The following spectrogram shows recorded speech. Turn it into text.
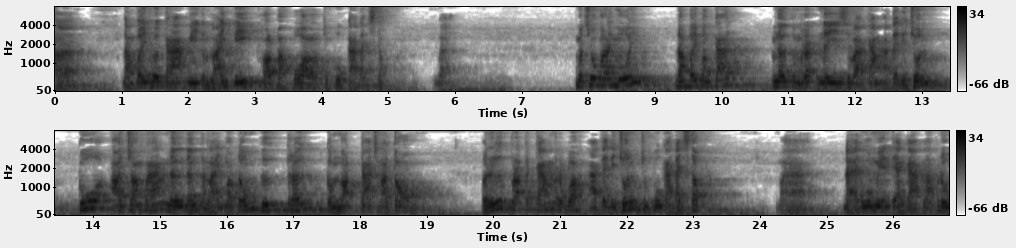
បាទដើម្បីធ្វើការវិតម្លៃពីផលប៉ះពាល់ចំពោះការដាច់ស្តុកបាទ មធ្យោបាយមួយ ដើម្បីបង្កើតនៅកម្រិតនៃសេវាកម្មអតិថិជន គួរឲ្យចង់បាននៅនឹងកន្លែងបោះដុំគឺត្រូវកំណត់ការឆ្លើយតបឬប្រតិកម្មរបស់អតិថិជន ចំពោះការដាច់ស្តុកបាទដែលរួមមានទាំងការផ្លាស់ប្ដូរ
